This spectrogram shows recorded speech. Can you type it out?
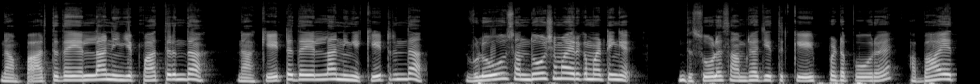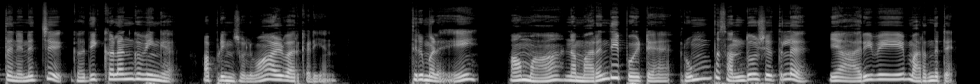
நான் பார்த்ததையெல்லாம் நீங்கள் பார்த்துருந்தா நான் கேட்டதையெல்லாம் நீங்கள் கேட்டிருந்தா இவ்வளோ சந்தோஷமாக இருக்க மாட்டீங்க. இந்த சோழ சாம்ராஜ்யத்திற்கு ஏற்பட போகிற அபாயத்தை நினச்சி கதி கலங்குவீங்க அப்படின்னு சொல்லுவான் ஆழ்வார்க்கடியன். திருமலை ஆமாம் நான் மறந்தே போயிட்டேன். ரொம்ப சந்தோஷத்தில் என் அறிவையே மறந்துட்டேன்.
